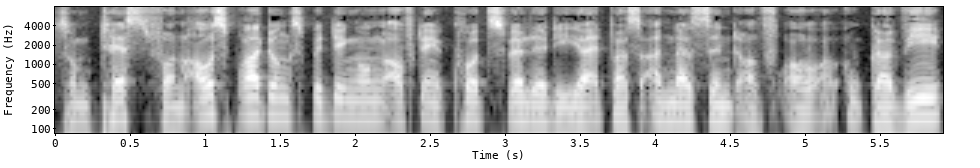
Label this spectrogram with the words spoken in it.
zum Test von Ausbreitungsbedingungen auf der Kurzwelle, die ja etwas anders sind auf UKW.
